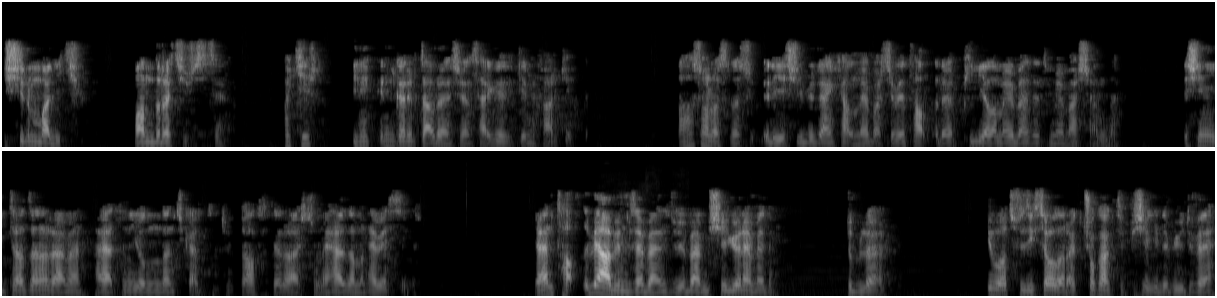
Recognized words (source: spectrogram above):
İşirin Malik. Mandıra çiftçisi. Fakir, ineklerin garip davranışlarını sergilediklerini fark etti. Daha sonrasında sütleri yeşil bir renk almaya başladı ve tatları pil yalamaya benzetmeye başlandı. Eşinin itirazlarına rağmen hayatını yolundan çıkarttığı tüm tuhaflıkları araştırmaya her zaman heveslidir. Yani tatlı bir abimize benziyor. Ben bir şey göremedim. Dublör. Pivot fiziksel olarak çok aktif bir şekilde büyüdü ve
